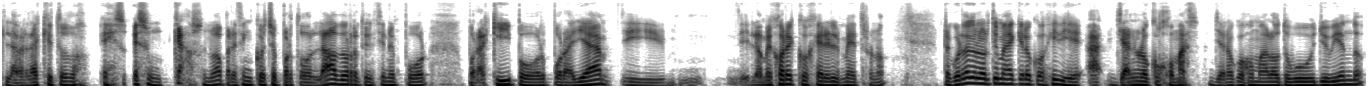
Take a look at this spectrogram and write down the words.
la verdad es que todo es, es, un caos, ¿no? Aparecen coches por todos lados, retenciones por, por aquí, por, por allá, y, lo mejor es coger el metro, ¿no? Recuerdo que la última vez que lo cogí dije, ah, ya no lo cojo más, ya no cojo más el autobús lloviendo,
